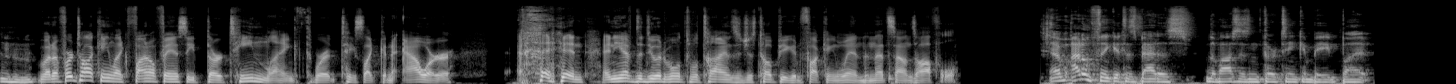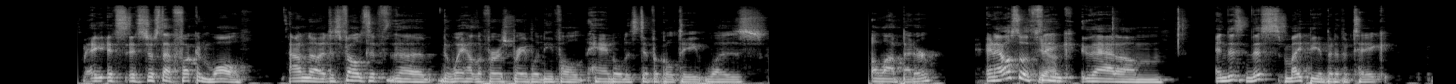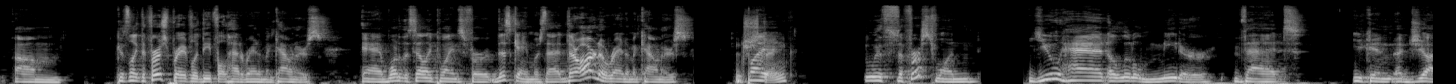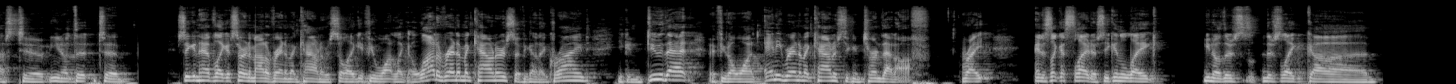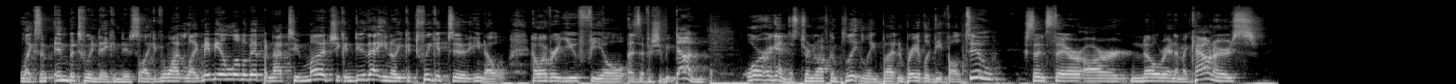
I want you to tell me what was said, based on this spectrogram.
Mm-hmm. But if we're talking like Final Fantasy 13 length, where it takes like an hour, and and you have to do it multiple times and just hope you can fucking win, then that sounds awful. I I don't think it's as bad as the bosses in 13 can be, but it's it's just that fucking wall. I don't know. It just felt as if the the way how the first Bravely Default handled its difficulty was a lot better. And I also think that um and this this might be a bit of a take um because like the first Bravely Default had random encounters and one of the selling points for this game was that there are no random encounters Interesting. with the first one, you had a little meter that you can adjust to, you know, to, to so you can have like a certain amount of random encounters. So like if you want like a lot of random encounters, so if you got to grind, you can do that. If you don't want any random encounters, you can turn that off, right? And it's like a slider, so you can like, you know, there's there's like uh like some in between they can do. So like if you want like maybe a little bit but not too much, you can do that. You know, you can tweak it to, you know, however you feel as if it should be done. Or again, just turn it off completely. But in Bravely Default 2, since there are no random encounters,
